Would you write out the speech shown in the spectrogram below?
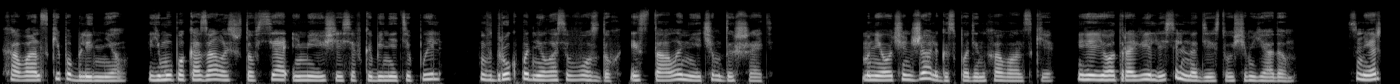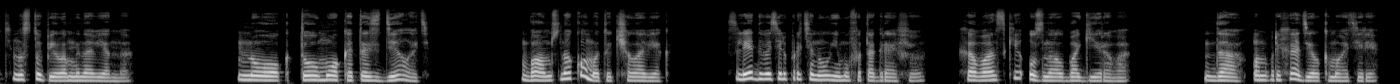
Хованский побледнел, Ему показалось, что вся имеющаяся в кабинете пыль вдруг поднялась в воздух и стало нечем дышать. «Мне очень жаль, господин Хованский. Ее отравили сильнодействующим ядом. Смерть наступила мгновенно». «Но кто мог это сделать?» «Вам знаком этот человек?» Следователь протянул ему фотографию. Хованский узнал Багирова. Да, он приходил к матери.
